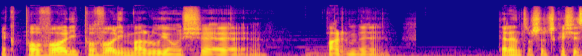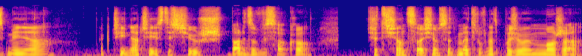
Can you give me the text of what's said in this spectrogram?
jak powoli, powoli malują się farmy. Teren troszeczkę się zmienia. Tak czy inaczej, jesteście już bardzo wysoko. 3800 metrów nad poziomem morza.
